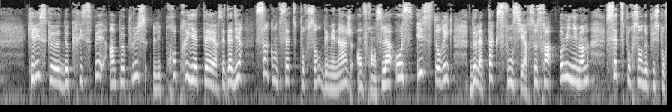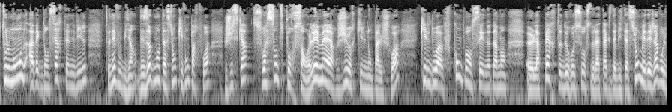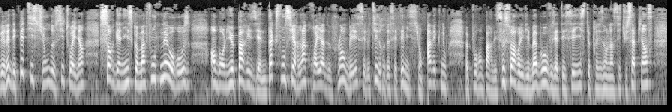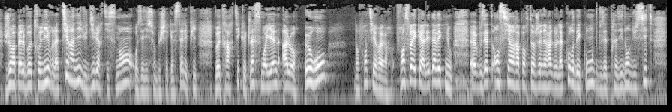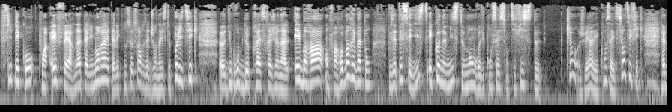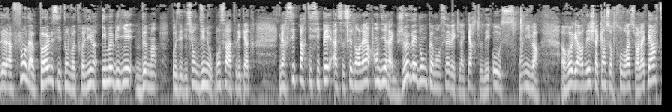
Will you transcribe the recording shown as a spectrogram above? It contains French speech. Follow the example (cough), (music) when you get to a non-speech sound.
qui risque de crisper un peu plus les propriétaires, c'est-à-dire 57% des ménages en France. La hausse historique de la taxe foncière, ce sera au minimum 7% de plus pour tout le monde, avec dans certaines villes, tenez-vous bien, des augmentations qui vont parfois jusqu'à 60%. Les maires jurent qu'ils n'ont pas le choix qu'ils doivent compenser notamment euh, la perte de ressources de la taxe d'habitation. Mais déjà, vous le verrez, des pétitions de citoyens s'organisent comme à Fontenay-aux-Roses en banlieue parisienne. Taxe foncière, l'incroyable flambée, c'est le titre de cette émission avec nous euh, pour en parler. Ce soir, Olivier Babot, vous êtes essayiste, président de l'Institut Sapiens. Je rappelle votre livre La tyrannie du divertissement aux éditions Bûcher-Castel et puis votre article Classe moyenne. Alors, euro dans Franc-Tireur. François Ecal est avec nous. Euh, vous êtes ancien rapporteur général de la Cour des comptes. Vous êtes président du site fipeco.fr. Nathalie Moret est avec nous ce soir. Vous êtes journaliste politique euh, du groupe de presse régional EBRA. Enfin, Robin Ribaton, vous êtes essayiste, économiste, membre du conseil scientifique de je vais les conseils scientifiques de la Fondapol. Citons votre livre Immobilier demain aux éditions Dino. Bonsoir à tous les quatre. Merci de participer à ce C'est dans l'air en direct. Je vais donc commencer avec la carte des hausses. On y va. Regardez, chacun se retrouvera sur la carte.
